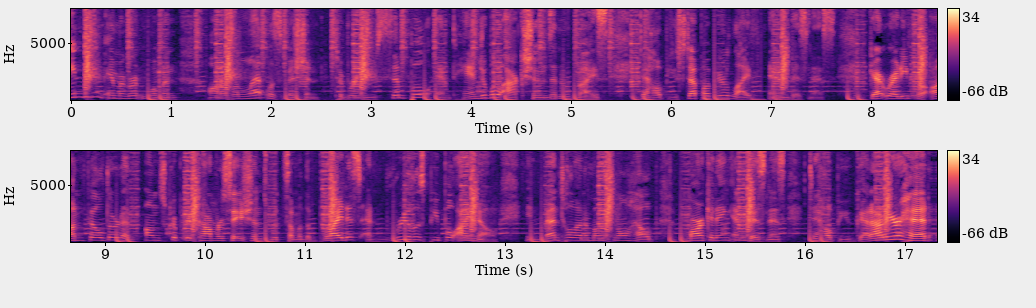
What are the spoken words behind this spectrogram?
Indian immigrant woman on a relentless mission to bring you simple and tangible actions and advice to help you step up your life and business. Get ready for unfiltered and unscripted conversations with some of the brightest and realest people I know in mental and emotional health, marketing, and business to help you get out of your head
